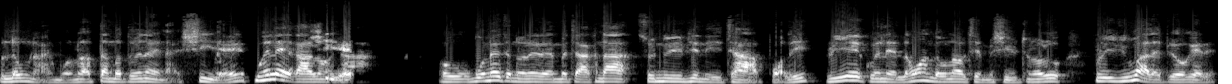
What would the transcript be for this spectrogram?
မလုံးနိုင်ဘူးပေါ့နော်အသက်မသွင်းနိုင်တာရှိတယ်ကွင်းလေကားလုံးကဟိုကိုနဲ့ကျွန်တော်လည်းမကြာခဏဆွေးနွေးဖြစ်နေကြပေါ့လေ real ကွင်းလေလုံးဝလုံလောက်ခြင်းမရှိဘူးကျွန်တော်တို့ preview မှာလည်းပြောခဲ့တယ်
